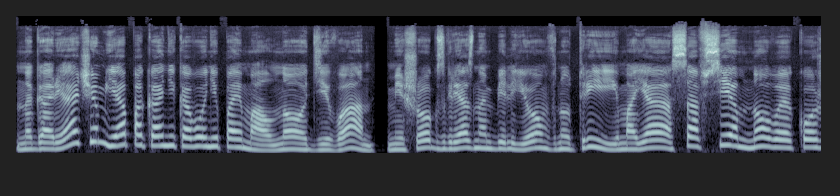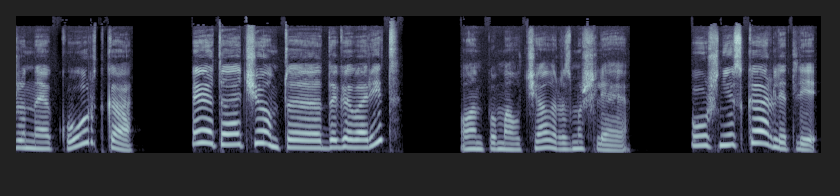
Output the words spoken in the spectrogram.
На горячем я пока никого не поймал, но диван, мешок с грязным бельем внутри и моя совсем новая кожаная куртка — это о чем-то договорит?» Он помолчал, размышляя. «Уж не Скарлетт ли?»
